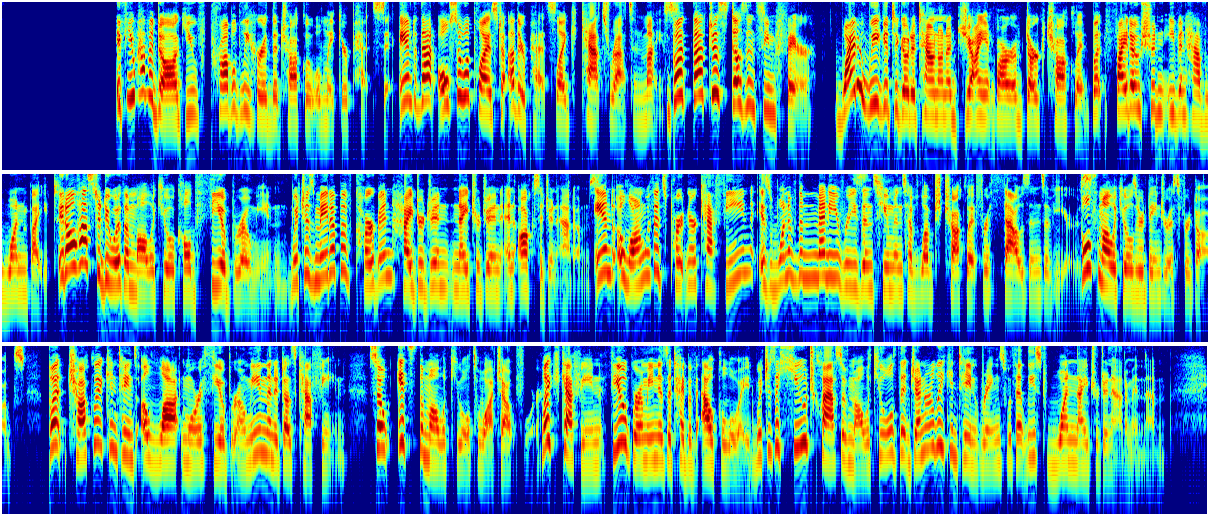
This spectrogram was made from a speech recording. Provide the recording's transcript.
If you have a dog, you've probably heard that chocolate will make your pet sick. And that also applies to other pets, like cats, rats, and mice. But that just doesn't seem fair. Why do we get to go to town on a giant bar of dark chocolate, but Fido shouldn't even have one bite? It all has to do with a molecule called theobromine, which is made up of carbon, hydrogen, nitrogen, and oxygen atoms. And along with its partner caffeine, is one of the many reasons humans have loved chocolate for thousands of years. Both molecules are dangerous for dogs. But chocolate contains a lot more theobromine than it does caffeine, so it's the molecule to watch out for. Like caffeine, theobromine is a type of alkaloid, which is a huge class of molecules that generally contain rings with at least one nitrogen atom in them.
